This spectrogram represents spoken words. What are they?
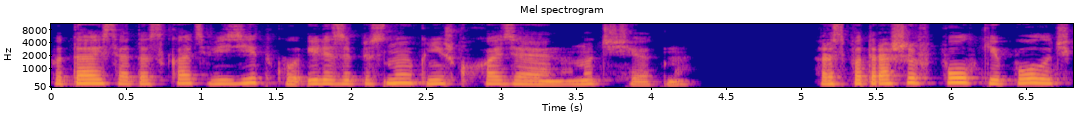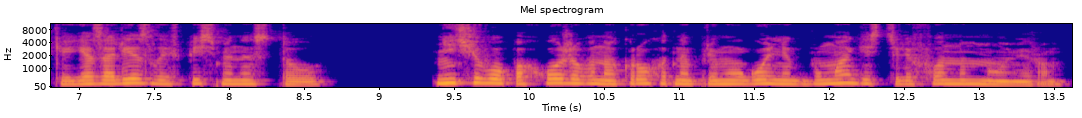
пытаясь отыскать визитку или записную книжку хозяина, но тщетно. Распотрошив полки и полочки, я залезла и в письменный стол. Ничего похожего на крохотный прямоугольник бумаги с телефонным номером.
